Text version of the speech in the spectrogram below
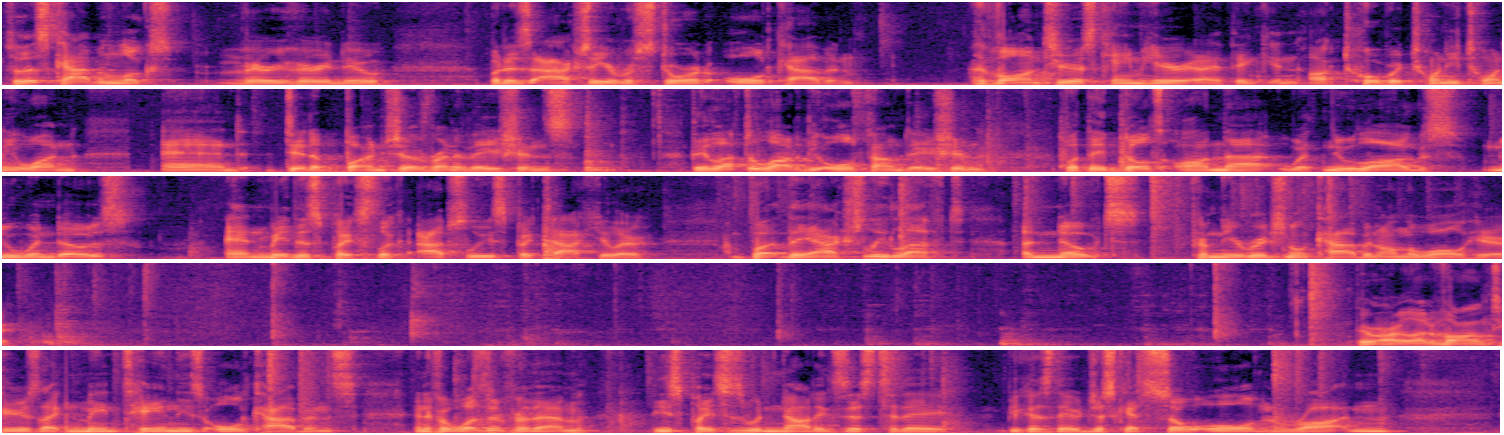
So this cabin looks very, very new, but is actually a restored old cabin. The volunteers came here, I think in October 2021, and did a bunch of renovations. They left a lot of the old foundation, but they built on that with new logs, new windows, and made this place look absolutely spectacular. But they actually left a note from the original cabin on the wall here. There are a lot of volunteers that can maintain these old cabins. And if it wasn't for them, these places would not exist today because they would just get so old and rotten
